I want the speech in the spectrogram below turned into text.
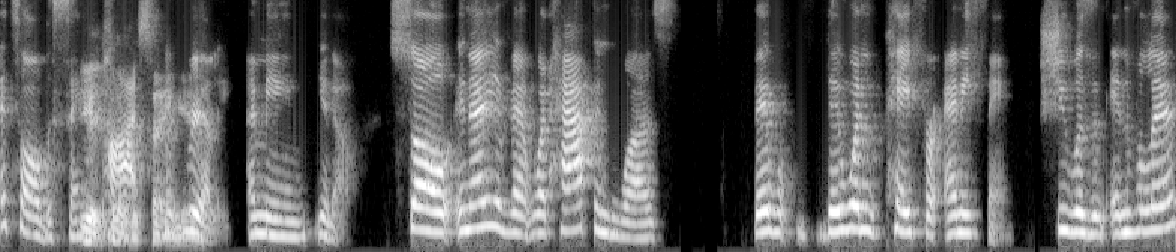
it's all the same yeah, pot. The same, yeah. Really, I mean, you know. So in any event, what happened was they they wouldn't pay for anything. She was an invalid.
